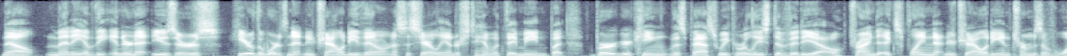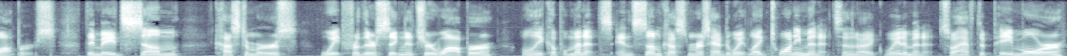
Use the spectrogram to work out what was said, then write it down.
Now, many of the internet users hear the words net neutrality. They don't necessarily understand what they mean. But Burger King this past week released a video trying to explain net neutrality in terms of Whoppers. They made some customers wait for their signature Whopper only a couple minutes. And some customers had to wait like 20 minutes. And they're like, wait a minute. So I have to pay more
